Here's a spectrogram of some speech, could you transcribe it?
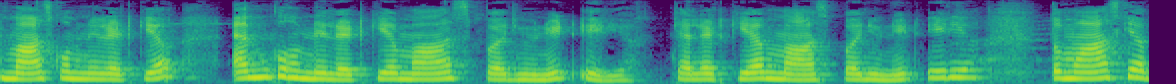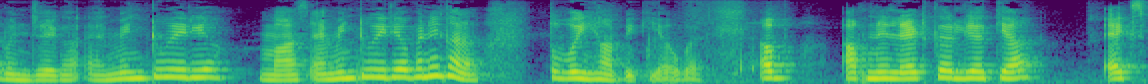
मास को हमने लेट किया एम को हमने लेट किया मास पर यूनिट एरिया क्या लेट किया मास पर यूनिट एरिया तो मास क्या बन जाएगा? M into area mass M into area बनेगा ना? तो वो यहाँ पे किया हुआ है। अब आपने लेट कर लिया क्या? X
